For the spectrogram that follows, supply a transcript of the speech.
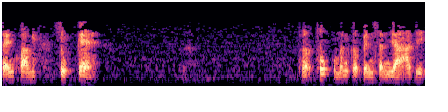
แต่งความสุขแก้เพราะทุกข์มันก็เป็นสัญญาอดีต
